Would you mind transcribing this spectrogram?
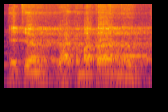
H M Ghatmata news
